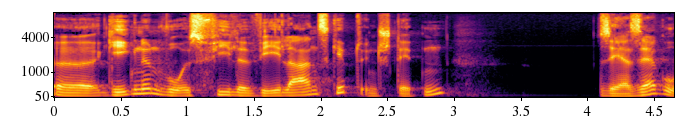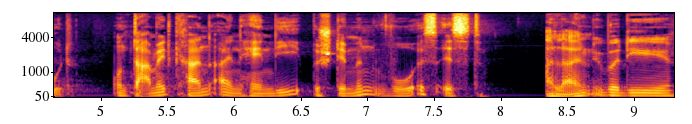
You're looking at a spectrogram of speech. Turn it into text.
äh, Gegenden, wo es viele WLANs gibt, in Städten, sehr, sehr gut. Und damit kann ein Handy bestimmen, wo es ist. Allein über die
